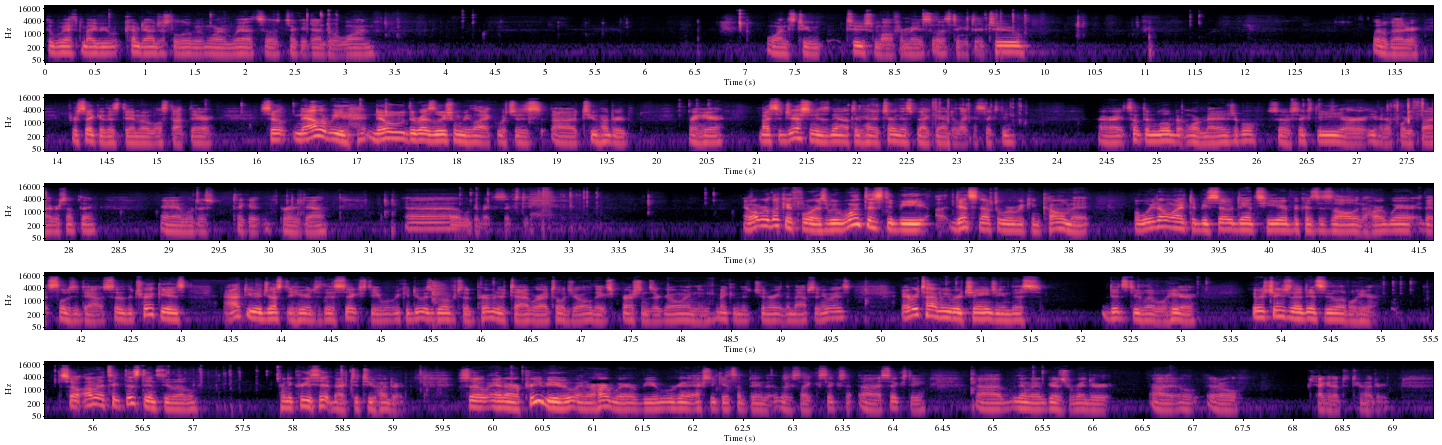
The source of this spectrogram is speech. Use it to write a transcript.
The width maybe come down just a little bit more in width, so let's take it down to a 1. One's too too small for me, so let's take it to 2. A little better. For sake of this demo, we'll stop there. So now that we know the resolution we like, which is uh, 200 right here, my suggestion is now to kind of turn this back down to like a 60. All right, something a little bit more manageable, so 60 or even a 45 or something, and we'll just take it burn it down. Uh, we'll go back to 60. And what we're looking for is we want this to be dense enough to where we can comb it, but we don't want it to be so dense here because it's all in the hardware that slows it down. So the trick is, after you adjust it here to this 60, what we can do is go over to the primitive tab where I told you all the expressions are going and making the generating the maps anyways. Every time we were changing this density level here, it was changing that density level here. So I'm going to take this density level and increase it back to 200. So in our preview, in our hardware view, we're going to actually get something that looks like six, uh, 60. Uh, then when it goes to render, uh, it'll, it'll jack it up to 200.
